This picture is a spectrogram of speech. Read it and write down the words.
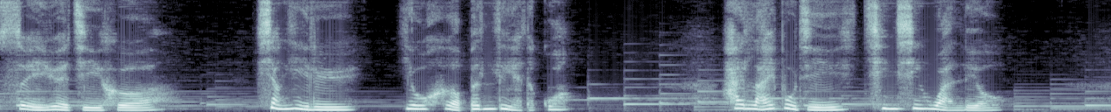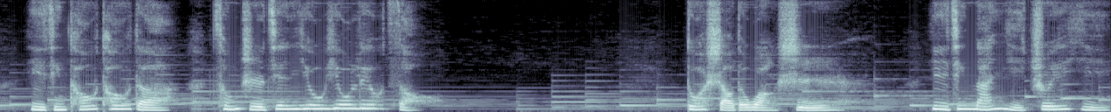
岁月几何，像一缕幽壑奔裂的光，还来不及轻轻挽留。已经偷偷地从指尖悠悠溜走，多少的往事已经难以追忆，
